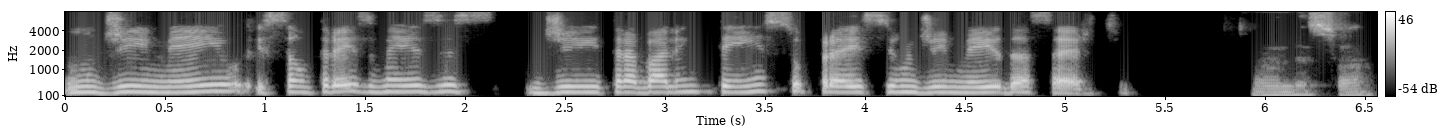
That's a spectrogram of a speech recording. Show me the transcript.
um dia e meio e são três meses de trabalho intenso para esse um dia e meio dar certo. Olha só,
